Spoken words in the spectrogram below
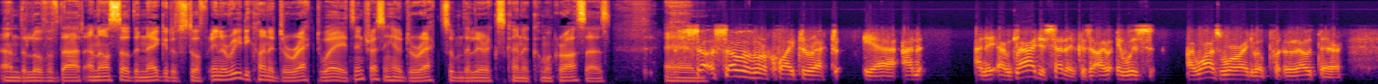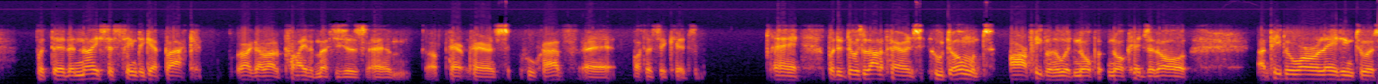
and the love of that, and also the negative stuff in a really kind of direct way. It's interesting how direct some of the lyrics kind of come across as. Um, So, some of them are quite direct, yeah, and and I'm glad you said it because I it was I was worried about putting it out there, but the the nicest thing to get back, I got a lot of private messages um, of par- parents who have uh, autistic kids, uh, but there was a lot of parents who don't, or people who had no no kids at all, and people were relating to it.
